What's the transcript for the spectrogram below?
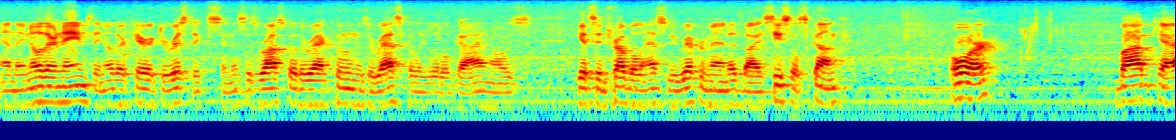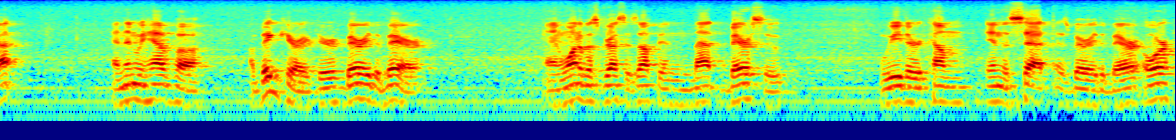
and they know their names, they know their characteristics. And this is Roscoe the raccoon, who's a rascally little guy and always gets in trouble and has to be reprimanded by Cecil Skunk. Or Bobcat. And then we have uh, a big character, Barry the Bear. And one of us dresses up in that bear suit. We either come in the set as Barry the Bear, or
